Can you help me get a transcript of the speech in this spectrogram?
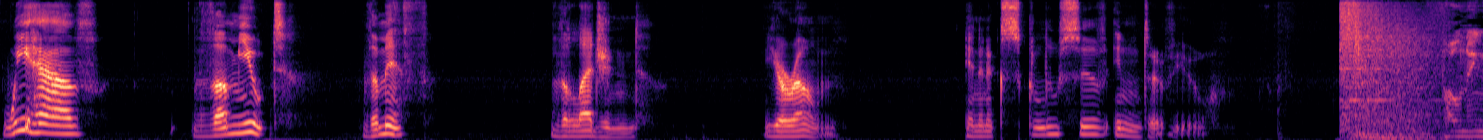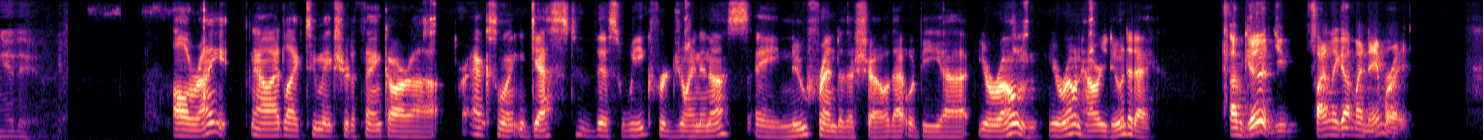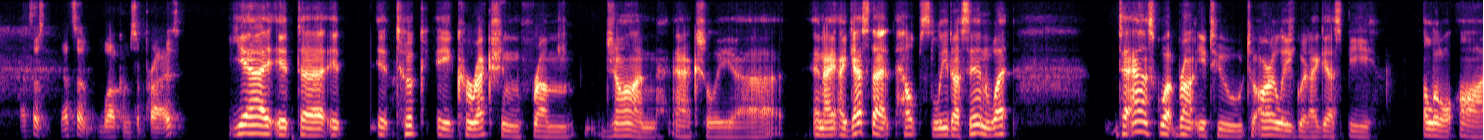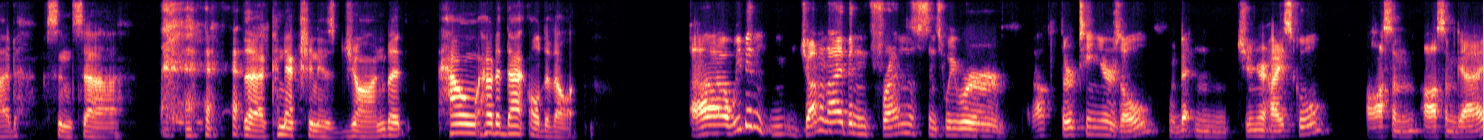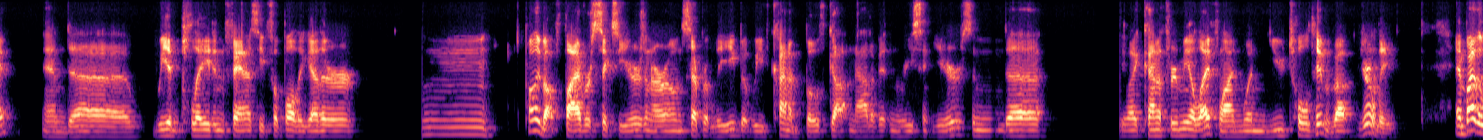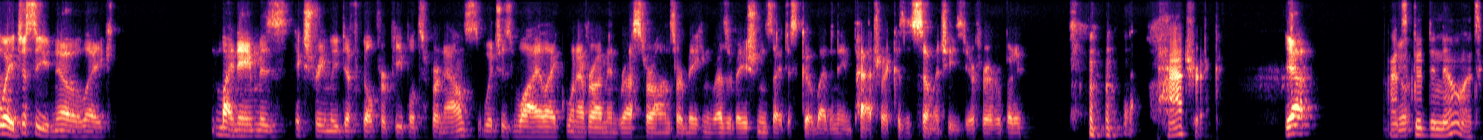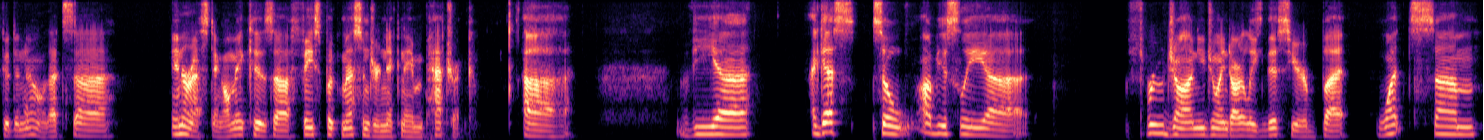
We have the mute, the myth, the legend, Yaron, in an exclusive interview. Phoning it in. All right. Now, I'd like to make sure to thank our, uh, our excellent guest this week for joining us, a new friend of the show. That would be uh, Yaron. Your own. How are you doing today? I'm good. You finally got my name right. That's a that's a welcome surprise. Yeah, it uh, it it took a correction from John actually, uh, and I, I guess that helps lead us in. What to ask what brought you to to our league would I guess be a little odd since uh, the connection is John. But how how did that all develop? Uh, we've been John and I have been friends since we were about 13 years old. We met in junior high school. Awesome, awesome guy, and uh, we had played in fantasy football together. Mm, probably about five or six years in our own separate league, but we've kind of both gotten out of it in recent years. And uh, he like kind of threw me a lifeline when you told him about your league. And by the way, just so you know, like my name is extremely difficult for people to pronounce, which is why like whenever I'm in restaurants or making reservations, I just go by the name Patrick because it's so much easier for everybody. Patrick. Yeah. That's Yep. good to know. That's good to know. That's uh interesting. I'll make his uh, Facebook Messenger nickname Patrick. Uh the uh I guess so obviously uh through John you joined our league this year, but what's um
